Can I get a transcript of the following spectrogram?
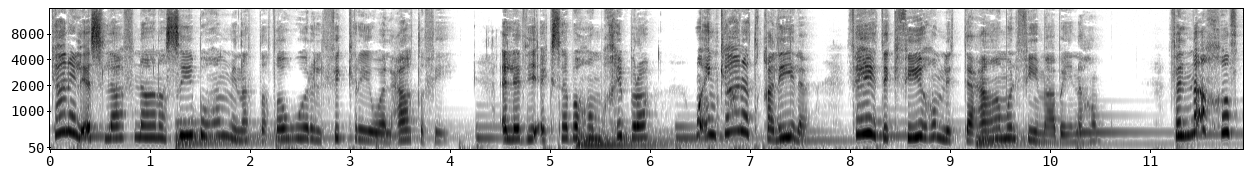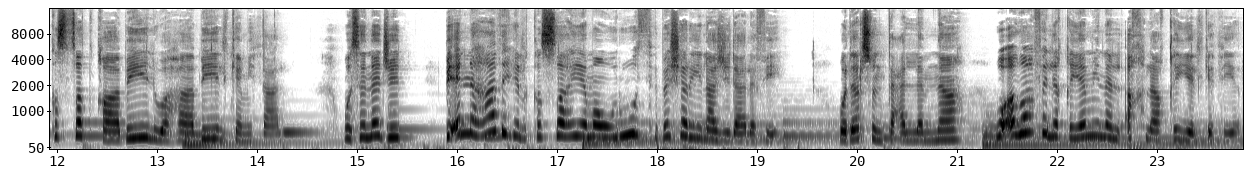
كان لأسلافنا نصيبهم من التطور الفكري والعاطفي الذي أكسبهم خبرة وإن كانت قليلة فهي تكفيهم للتعامل فيما بينهم. فلنأخذ قصة قابيل وهابيل كمثال وسنجد بأن هذه القصة هي موروث بشري لا جدال فيه. ودرس تعلمناه وأضاف لقيمنا الأخلاقية الكثير.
